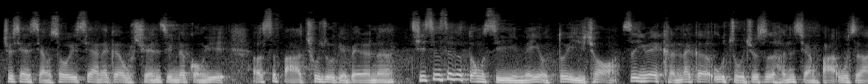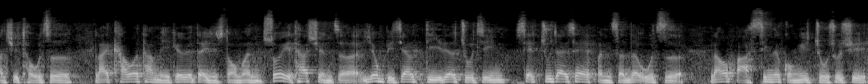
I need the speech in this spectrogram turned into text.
就先享受一下那个全新的公寓，而是把它出租给别人呢？其实这个东西没有对与错，是因为可能那个屋主就是很想把屋子拿去投资，来 cover 他每个月的 installment，所以他选择用比较低的租金先住在现在本身的屋子，然后把新的公寓租出去。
